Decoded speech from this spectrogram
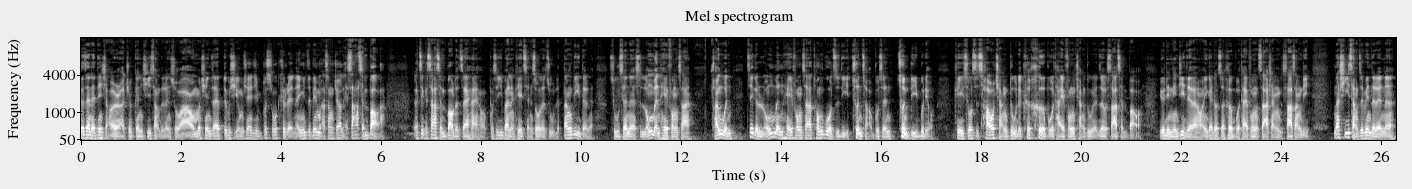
客栈的店小二啊，就跟西厂的人说啊，我们现在对不起，我们现在已经不收客人了，因为这边马上就要来沙尘暴了。而这个沙尘暴的灾害哈，不是一般人可以承受得住的。当地的人俗称呢是龙门黑风沙，传闻这个龙门黑风沙通过之地，寸草不生，寸地不留，可以说是超强度的克赫伯台风强度的这个沙尘暴啊。有点年纪的人哈，应该都是赫伯台风的杀伤杀伤力。那西厂这边的人呢，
